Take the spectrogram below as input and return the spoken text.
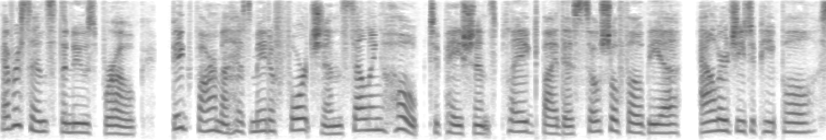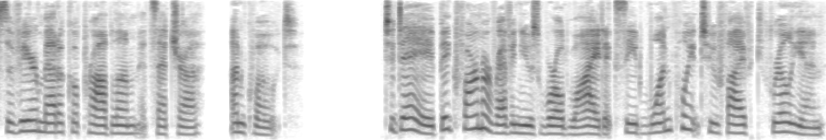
Ever since the news broke, Big Pharma has made a fortune selling hope to patients plagued by this social phobia, allergy to people, severe medical problem, etc. Unquote. Today, big pharma revenues worldwide exceed 1.25 trillion,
